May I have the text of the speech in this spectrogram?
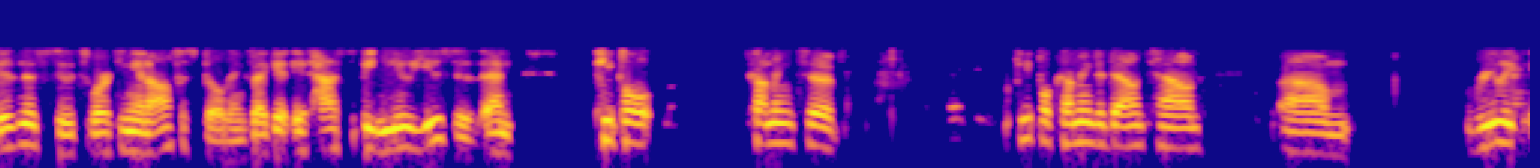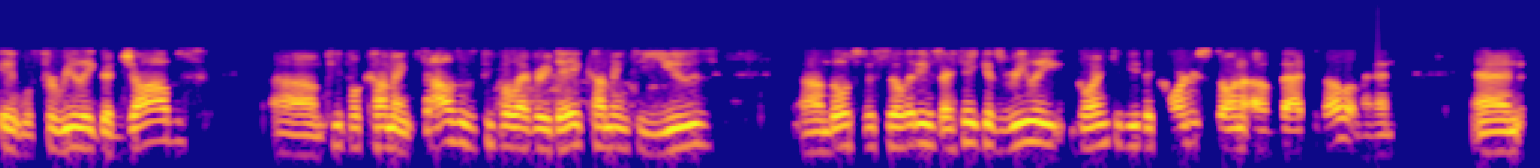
business suits working in office buildings. Like it, it has to be new uses and people coming to people coming to downtown um, really it, for really good jobs. Um, people coming, thousands of people every day coming to use um, those facilities. I think is really going to be the cornerstone of that development. And and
